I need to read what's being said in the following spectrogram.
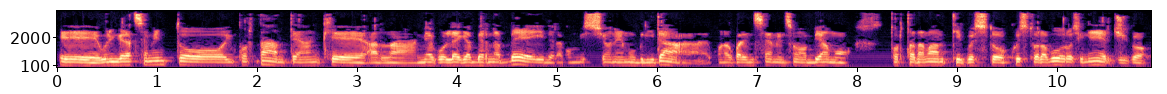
E un ringraziamento importante anche alla mia collega Bernabei della Commissione Mobilità con la quale insieme insomma, abbiamo portato avanti questo, questo lavoro sinergico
